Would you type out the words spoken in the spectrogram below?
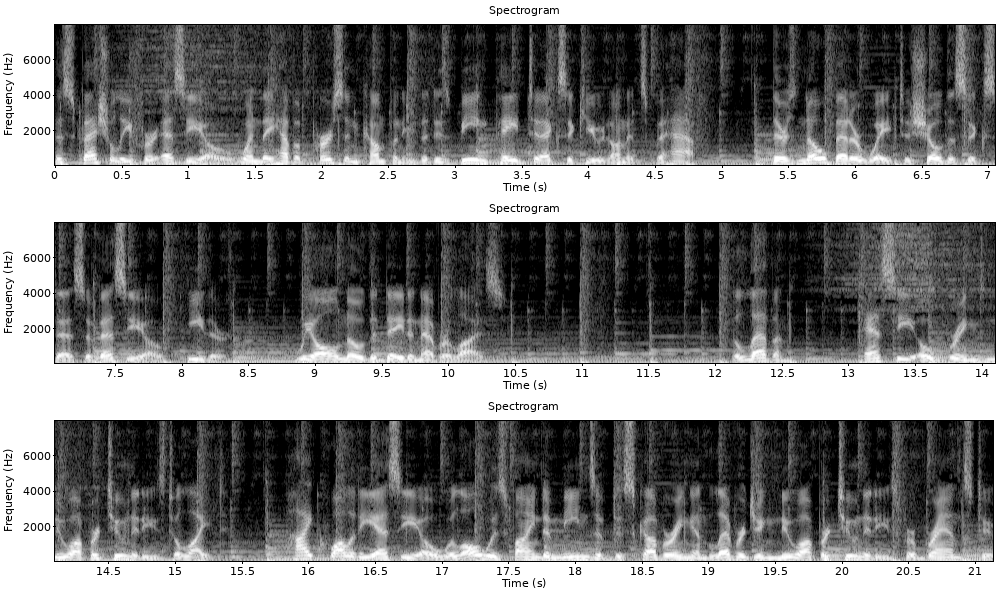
especially for SEO when they have a person company that is being paid to execute on its behalf. There's no better way to show the success of SEO, either. We all know the data never lies. 11. SEO brings new opportunities to light. High-quality SEO will always find a means of discovering and leveraging new opportunities for brands to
